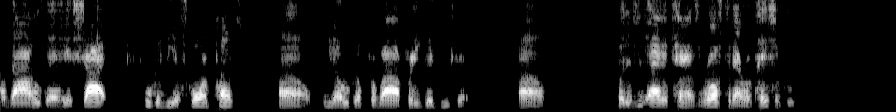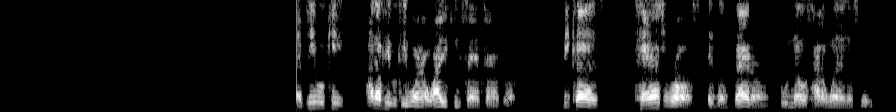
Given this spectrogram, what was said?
a guy who can hit shots, who can be a scoring punch, um, you know, who can provide pretty good defense. Um, but if you added Terrence Ross to that rotation group, and people keep, I know people keep wondering why you keep saying Terrence Ross, because Terrence Ross is a veteran who knows how to win in this league.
